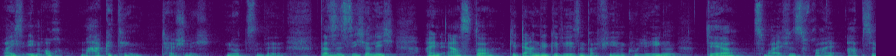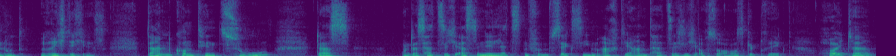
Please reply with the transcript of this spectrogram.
weil ich es eben auch marketingtechnisch nutzen will. Das ist sicherlich ein erster Gedanke gewesen bei vielen Kollegen, der zweifelsfrei absolut richtig ist. Dann kommt hinzu, dass Und das hat sich erst in den letzten fünf, sechs, sieben, acht Jahren tatsächlich auch so ausgeprägt. Heute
